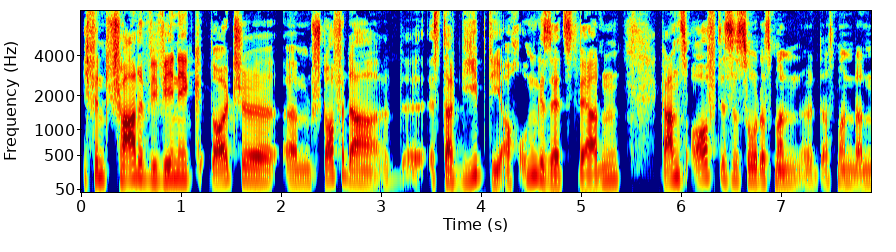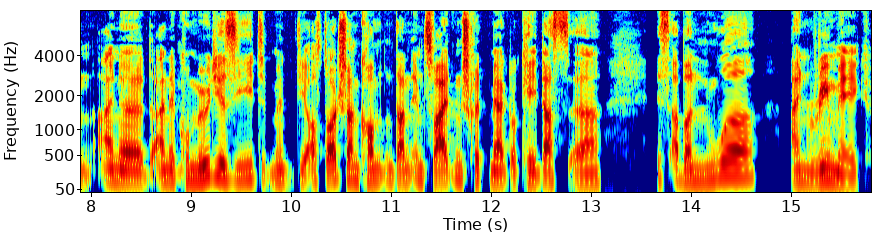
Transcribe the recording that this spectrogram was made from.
ich finde schade, wie wenig deutsche ähm, Stoffe da äh, es da gibt, die auch umgesetzt werden. Ganz oft ist es so, dass man, äh, dass man dann eine, eine Komödie sieht, mit, die aus Deutschland kommt und dann im zweiten Schritt merkt, okay, das, äh, ist aber nur ein Remake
